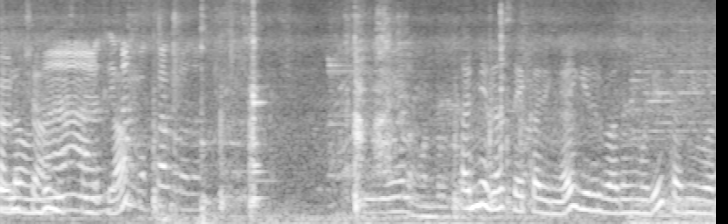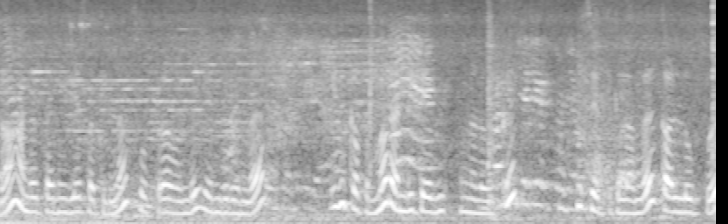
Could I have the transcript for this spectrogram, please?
நல்லா வந்து மிக்ஸ் பண்ணிக்கலாம். தண்ணியெல்லாம் சேர்க்காதீங்க. ஈரல் வதங்கும் போதே தண்ணி வரும். அந்த தண்ணியிலே பார்த்திங்கன்னா சூப்பராக வந்து வெந்துடுங்க இதுக்கப்புறமா ரெண்டு டேபிள் ஸ்பூன் அளவுக்கு உப்பு சேர்த்துக்கலாங்க. கல் உப்பு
